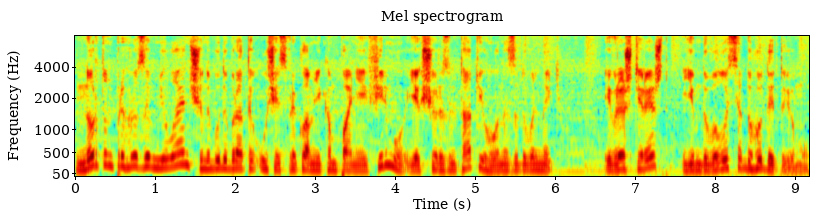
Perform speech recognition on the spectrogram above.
Нортон пригрозив Нюлайн, що не буде брати участь в рекламній кампанії фільму, якщо результат його не задовольнить. І врешті-решт їм довелося догодити йому.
